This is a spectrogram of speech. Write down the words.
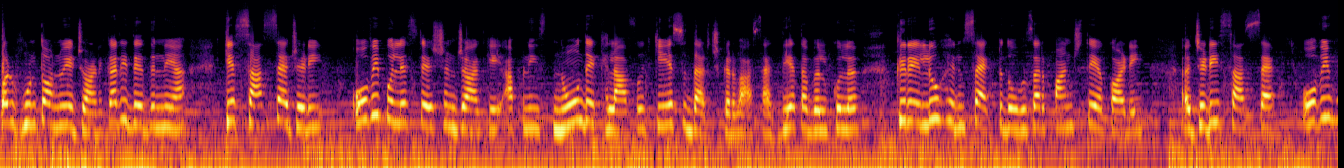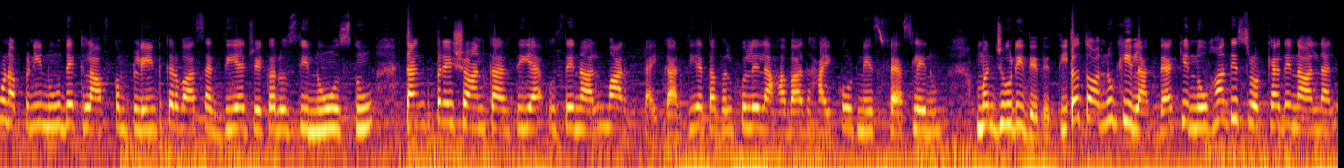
ਪਰ ਹੁਣ ਤੁਹਾਨੂੰ ਇਹ ਜਾਣਕਾਰੀ ਦੇ ਦਿੰਨੇ ਆ ਕਿ ਸੱਸ ਹੈ ਜਿਹੜੀ ਉਹ ਵੀ ਪੁਲਿਸ ਸਟੇਸ਼ਨ ਜਾ ਕੇ ਆਪਣੀ ਨੂੰਹ ਦੇ ਖਿਲਾਫ ਕੇਸ ਦਰਜ ਕਰਵਾ ਸਕਦੀ ਹੈ ਤਾਂ ਬਿਲਕੁਲ ਘਰੇਲੂ ਹਿੰਸਾ ਐਕਟ 2005 ਦੇ ਅਕੋਰਡਿੰਗ ਜਿਹੜੀ ਸੱਸ ਹੈ, ਉਹ ਵੀ ਹੁਣ ਆਪਣੀ ਨੂੰਹ ਦੇ ਖਿਲਾਫ ਕੰਪਲੇਂਟ ਕਰਵਾ ਸਕਦੀ ਹੈ, ਜੇਕਰ ਉਸ ਦੀ ਨੂੰਹ ਉਸ ਨੂੰ ਤੰਗ ਪਰੇਸ਼ਾਨ ਕਰਦੀ ਹੈ ਉਸ ਦੇ ਨਾਲ ਮਾਰ ਕੁਟਾਈ ਕਰਦੀ ਹੈ, ਤਾਂ ਬਿਲਕੁਲ ਇਲਾਹਾਬਾਦ ਹਾਈ ਕੋਰਟ ਨੇ ਇਸ ਫੈਸਲੇ ਨੂੰ ਮਨਜ਼ੂਰੀ ਦੇ ਦਿੱਤੀ। ਤਾਂ ਤੁਹਾਨੂੰ ਕੀ ਲੱਗਦਾ ਹੈ ਕਿ ਨੂੰਹਾਂ ਦੀ ਸੁਰੱਖਿਆ ਦੇ ਨਾਲ ਨਾਲ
